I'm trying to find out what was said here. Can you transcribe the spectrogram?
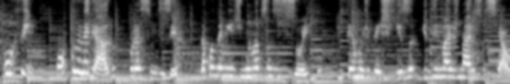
Por fim, pouco legado, por assim dizer, da pandemia de 1918, em termos de pesquisa e do imaginário social.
